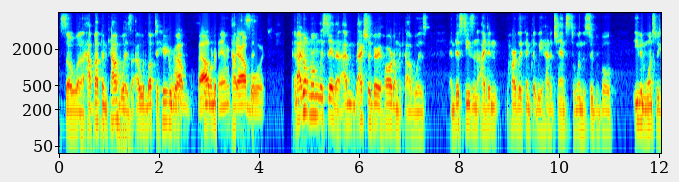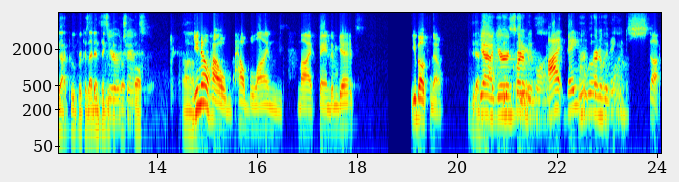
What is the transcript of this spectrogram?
so, uh, how about them Cowboys? I would love to hear what. How one about of them have to say. Cowboys? And I don't normally say that. I'm actually very hard on the Cowboys. And this season, I didn't hardly think that we had a chance to win the Super Bowl, even once we got Cooper, because I didn't think Zero we could throw the ball. chance. Um, You know how how blind my fandom gets. You both know. yeah. Yeah, you're This incredibly year, blind. I they You're will incredibly they blind. get stuck,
